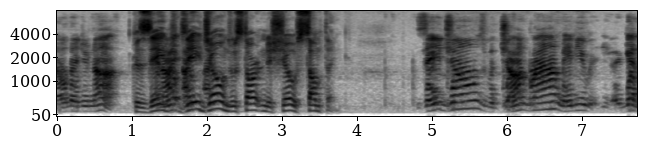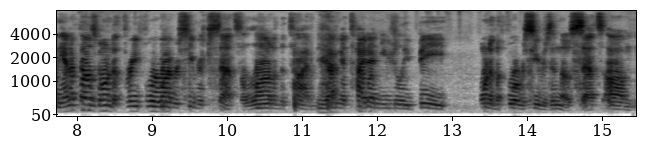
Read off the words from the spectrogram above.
No, they do not. Because Zay, I- Zay I- Jones was starting to show something. Zay Jones with John Brown. Maybe you, again the NFL is going to three, four wide receiver sets a lot of the time. Yeah. Having a tight end usually be one of the four receivers in those sets. Um,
